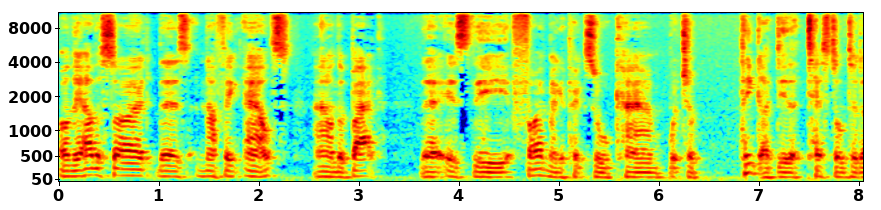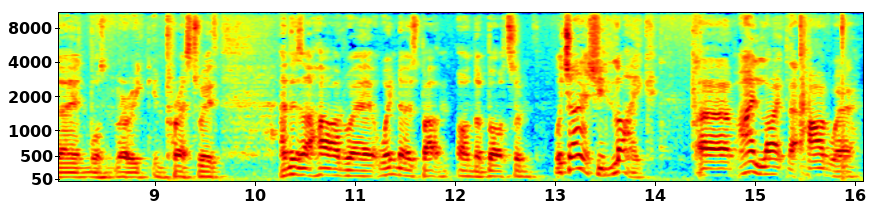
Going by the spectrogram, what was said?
On the other side there's nothing else. And on the back there is the 5 megapixel cam which I think I did a test on today and wasn't very impressed with. And there's a hardware Windows button on the bottom which I actually like um, I like that hardware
